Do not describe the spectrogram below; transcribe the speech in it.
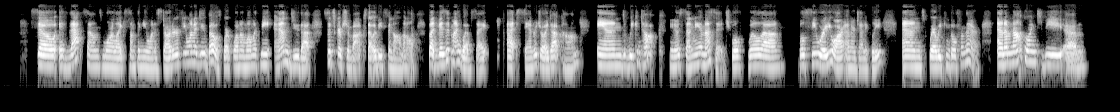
So if that sounds more like something you want to start, or if you want to do both, work one on one with me and do that subscription box, that would be phenomenal. But visit my website at sandrajoy.com and we can talk. You know, send me a message. We'll we'll uh, we'll see where you are energetically and where we can go from there. And I'm not going to be um,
